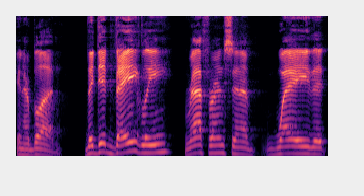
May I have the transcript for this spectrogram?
in her blood. They did vaguely reference in a way that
